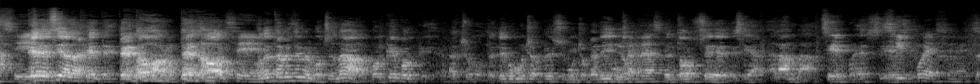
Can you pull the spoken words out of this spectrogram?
sí. ¿Qué decía la gente? Tenor, tenor. Sí. Honestamente me emocionaba. ¿Por qué? Porque, Nacho, te tengo mucho aprecio y mucho cariño. Muchas gracias. Entonces decía, caramba, sí, pues, sí. Sí, pues. sí,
